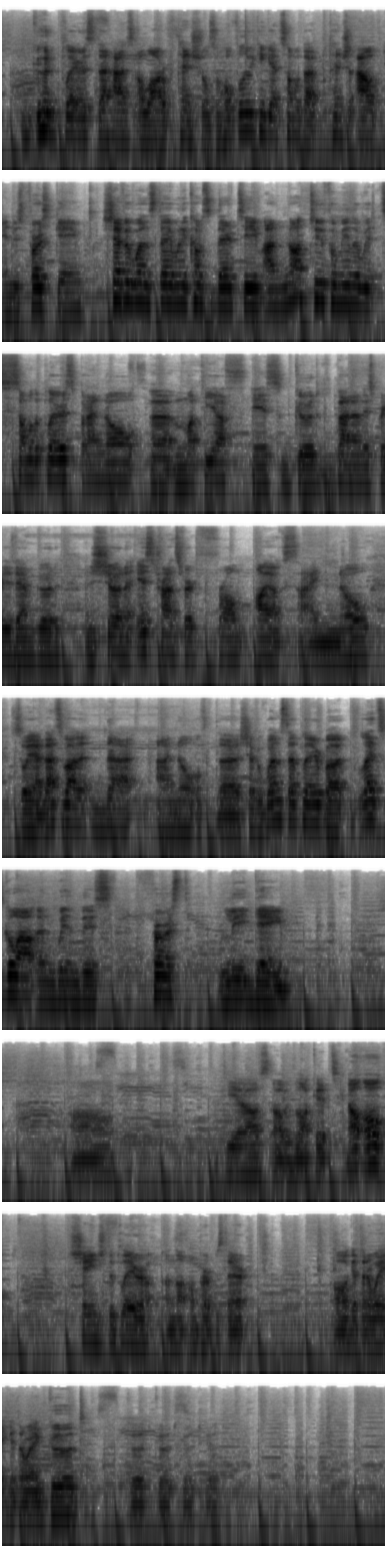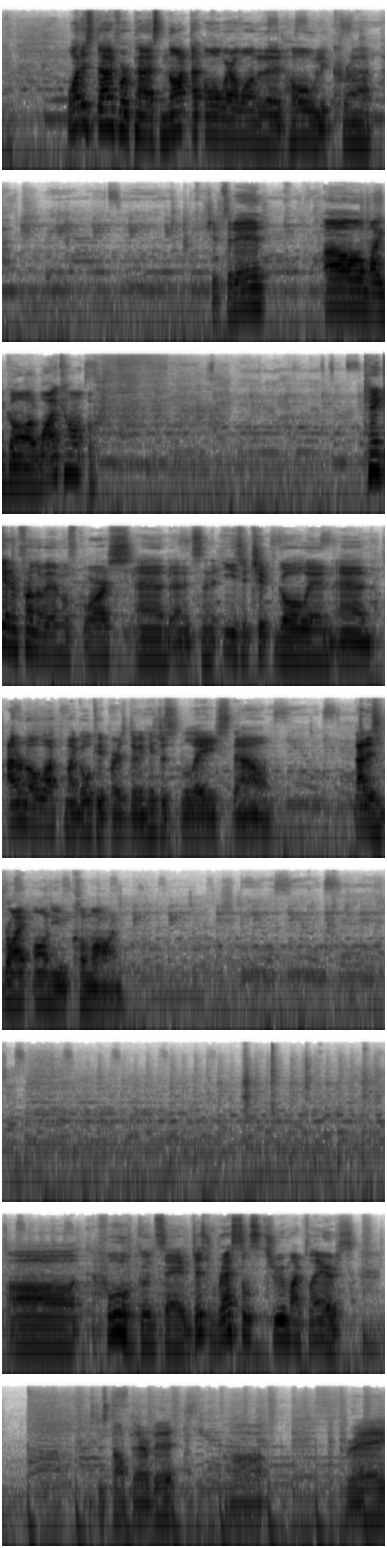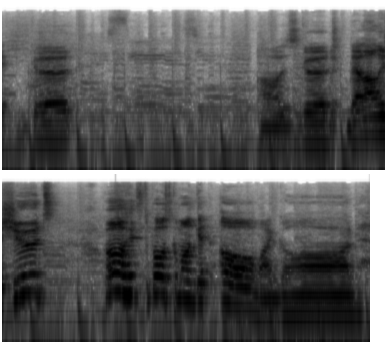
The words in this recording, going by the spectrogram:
good players that has a lot of potential. So hopefully we can get some of that potential out in this first game. Sheffield Wednesday, when it comes to their team, I'm not too familiar with some of the players, but I know uh, Matthias is good, Bannan is pretty damn good, and Schöne is transferred from Ajax, I know. So yeah, that's about it that I know of the Sheffield Wednesday player, but let's go out and win this first league game. Oh. TLs. Oh, we block it. No, oh! Change the player uh, not on purpose there. Oh, get that away, get that away. Good. Good, good, good, good. What is that for pass? Not at all where I wanted it. Holy crap. Chips it in. Oh my god, why can't... Can't get in front of him, of course, and, and it's an easy chipped goal in, and I don't know what my goalkeeper is doing. He just lays down. That is right on you, come on. Oh, whew, good save. Just wrestles through my players. Has to stop there a bit. Uh, great, good. Oh, this is good. Dele Alli shoots! Oh, hits the post. Come on, get... Oh my god.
